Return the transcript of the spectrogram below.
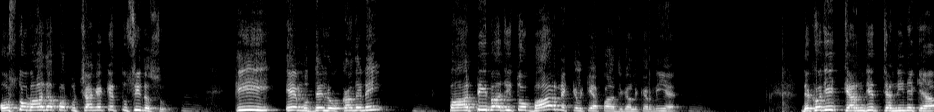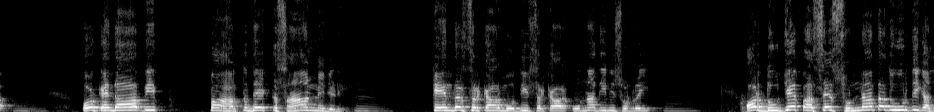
ਉਸ ਤੋਂ ਬਾਅਦ ਆਪਾਂ ਪੁੱਛਾਂਗੇ ਕਿ ਤੁਸੀਂ ਦੱਸੋ ਕੀ ਇਹ ਮੁੱਦੇ ਲੋਕਾਂ ਦੇ ਨਹੀਂ? ਪਾਰਟੀਬਾਜ਼ੀ ਤੋਂ ਬਾਹਰ ਨਿਕਲ ਕੇ ਆਪਾਂ ਅੱਜ ਗੱਲ ਕਰਨੀ ਹੈ। ਦੇਖੋ ਜੀ, ਚਰਨਜੀਤ ਚੰਨੀ ਨੇ ਕਿਹਾ, ਉਹ ਕਹਿੰਦਾ ਵੀ ਭਾਰਤ ਦੇ ਕਿਸਾਨ ਨੇ ਜਿਹੜੇ, ਕੇਂਦਰ ਸਰਕਾਰ, ਮੋਦੀ ਸਰਕਾਰ ਉਹਨਾਂ ਦੀ ਨਹੀਂ ਸੁਣ ਰਹੀ। ਔਰ ਦੂਜੇ ਪਾਸੇ ਸੁਣਨਾ ਤਾਂ ਦੂਰ ਦੀ ਗੱਲ।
